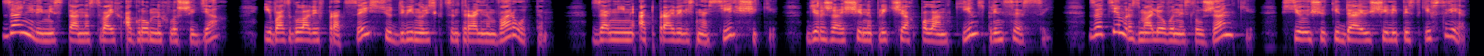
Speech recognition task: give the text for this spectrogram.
заняли места на своих огромных лошадях и, возглавив процессию, двинулись к центральным воротам. За ними отправились носильщики, держащие на плечах паланкин с принцессой, затем размалеванные служанки, все еще кидающие лепестки вслед,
